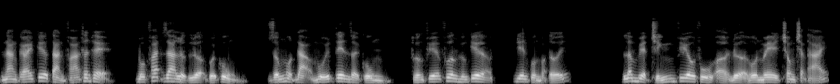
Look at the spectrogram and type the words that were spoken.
Nàng cái kia tàn phá thân thể, bộc phát ra lực lượng cuối cùng, giống một đạo mũi tên rời cùng, hướng phía phương hướng kia, điên cuồng vào tới. Lâm việt chính phiêu phủ ở nửa hôn mê trong trạng thái.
